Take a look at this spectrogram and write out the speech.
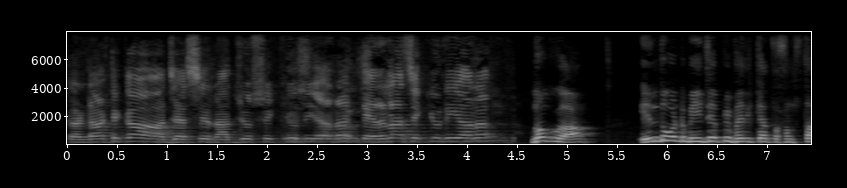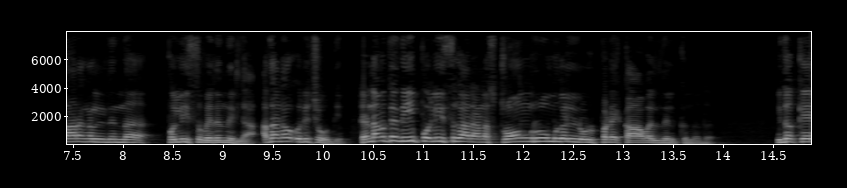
कर्नाटका जैसे राज्यों से क्यों नहीं आ रहा केरला से क्यों नहीं आ रहा നോക്കുക എന്തുകൊണ്ട് ബി ജെ പി ഭരിക്കാത്ത സംസ്ഥാനങ്ങളിൽ നിന്ന് പോലീസ് വരുന്നില്ല അതാണ് ഒരു ചോദ്യം രണ്ടാമത്തേത് ഈ പോലീസുകാരാണ് സ്ട്രോങ് റൂമുകളിൽ ഉൾപ്പെടെ കാവൽ നിൽക്കുന്നത് ഇതൊക്കെ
